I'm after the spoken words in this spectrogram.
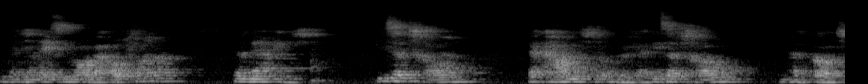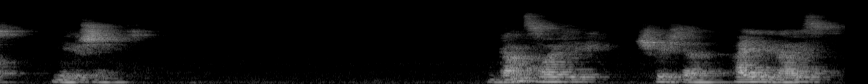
Und wenn ich am nächsten Morgen aufwache, dann merke ich, dieser Traum, der kam nicht von ungefähr. Dieser Traum hat Gott mir geschenkt. Und ganz häufig spricht der Heilige Geist,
